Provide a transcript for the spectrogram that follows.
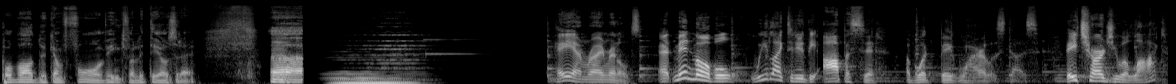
på vad du kan få, vinkvalitet och sådär. Eh, Hey, I'm Ryan Reynolds. At Mint Mobile, we like to do the opposite of what Big Wireless does. They charge you a lot,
